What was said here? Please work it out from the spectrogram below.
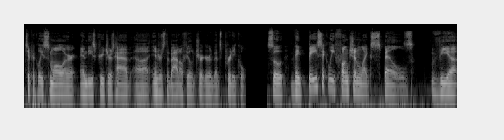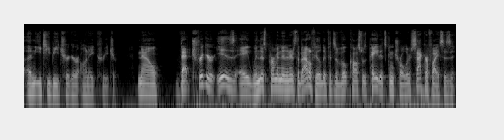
typically smaller, and these creatures have uh, enters the battlefield trigger that's pretty cool. So they basically function like spells via an ETB trigger on a creature. Now, that trigger is a when this permanent enters the battlefield, if its evoke cost was paid, its controller sacrifices it.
